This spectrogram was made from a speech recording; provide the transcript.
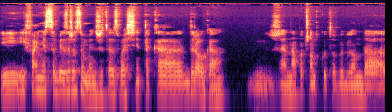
I, i fajnie sobie zrozumieć, że to jest właśnie taka droga, że na początku to wygląda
